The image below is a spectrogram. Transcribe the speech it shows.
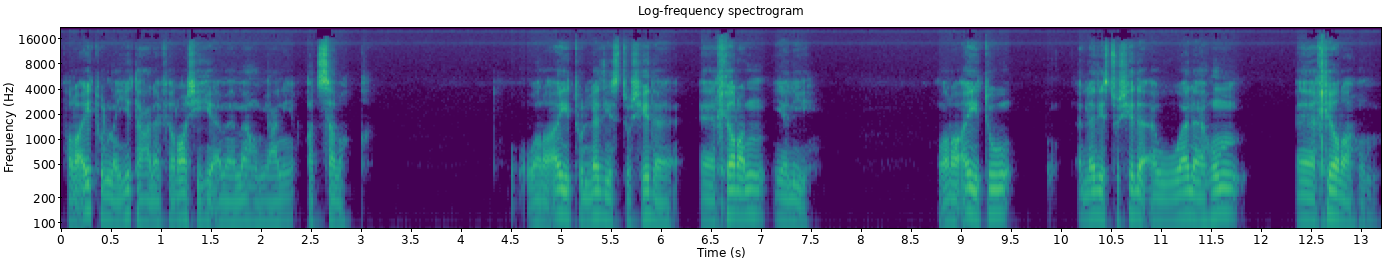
فرأيت الميت على فراشه أمامهم يعني قد سبق. ورأيت الذي استشهد آخرا يليه. ورأيت الذي استشهد أولهم آخرهم.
